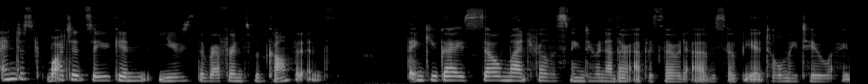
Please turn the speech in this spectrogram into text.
And just watch it so you can use the reference with confidence. Thank you guys so much for listening to another episode of Sofia Told Me To. I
